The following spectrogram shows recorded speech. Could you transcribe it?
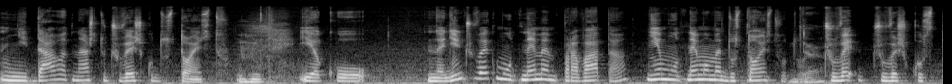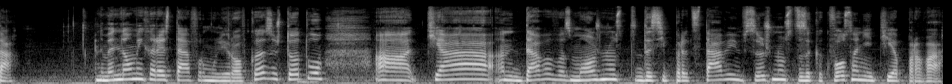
ни дават нашето човешко достоинство. Mm-hmm. И ако на един човек му отнемем правата, ние му отнемаме достоинството, да. чове, човешкостта. На мен много ми хареса тази формулировка, защото а, тя дава възможност да си представим всъщност за какво са ни тия права.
